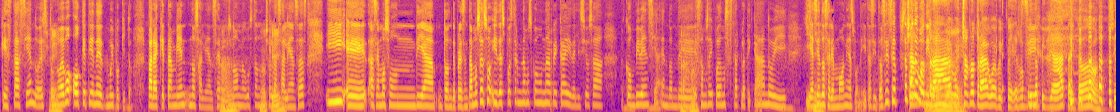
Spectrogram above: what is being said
que está haciendo esto Sí. nuevo o que tiene muy poquito, para que también nos aliancemos. ¿no? Me gustan mucho las alianzas y eh, hacemos un día donde presentamos eso y después terminamos con una rica y deliciosa convivencia en donde Ajá. estamos ahí, podemos estar platicando y, y Sí. haciendo ceremonias bonitas y todo. Sí, se, se pone bonito. trago, Ándale. echando trago, pe- rompiendo Sí. piñata y todo. Sí.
